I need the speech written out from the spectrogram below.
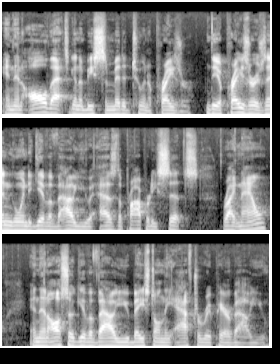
And then all that's going to be submitted to an appraiser. The appraiser is then going to give a value as the property sits right now, and then also give a value based on the after repair value.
